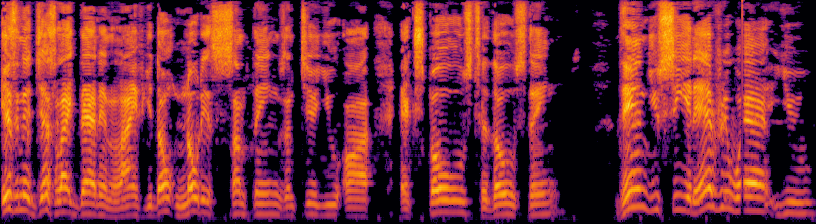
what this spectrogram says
Isn't it just like that in life? You don't notice some things until you are exposed to those things. Then you see it everywhere you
